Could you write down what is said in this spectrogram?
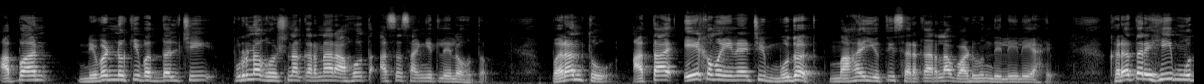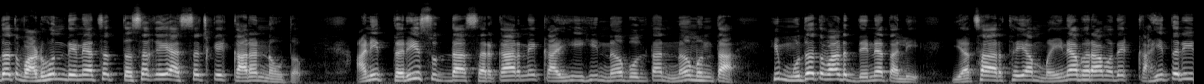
आपण निवडणुकीबद्दलची पूर्ण घोषणा करणार आहोत असं सांगितलेलं होतं. परंतु आता एक महिन्याची मुदत महायुती सरकारला वाढवून दिलेली आहे. खरं तर ही मुदत वाढवून देण्याचं तसं काही असंच काही कारण नव्हतं. आणि तरीसुद्धा सरकारने काहीही न बोलता न म्हणता ही मुदत वाढ देण्यात आली. याचा अर्थ या महिन्याभरामध्ये काहीतरी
